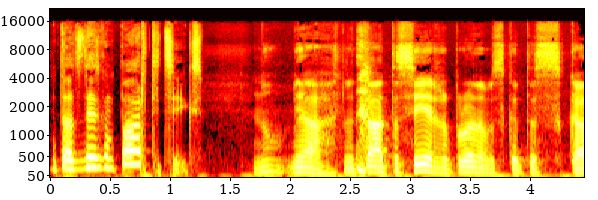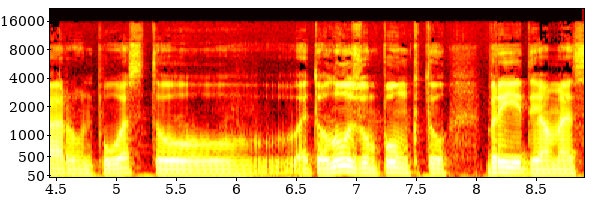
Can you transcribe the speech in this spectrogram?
un tāds diezgan pārticīgs. Nu, jā, nu tā tas ir. Protams, ka tas karu un postu vai to lūzumu punktu brīdi jau mēs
